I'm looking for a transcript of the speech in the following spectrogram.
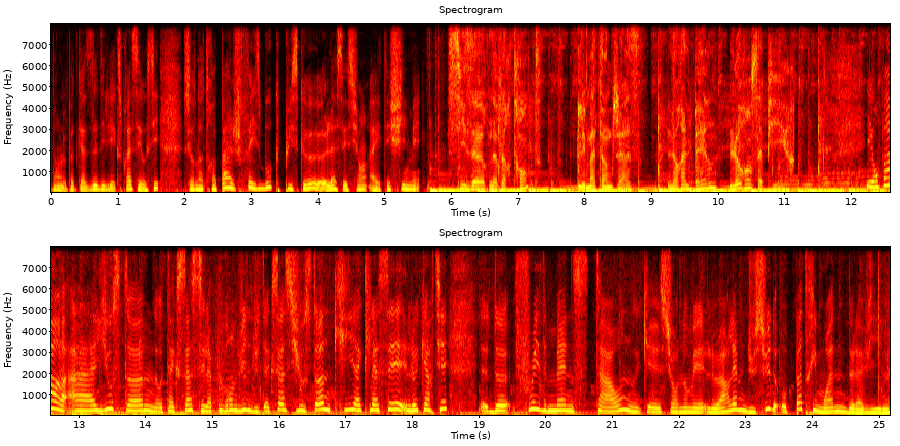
dans le podcast de Daily Express et aussi sur notre page Facebook puisque la session a été filmée. 6h, 9h30, les matins de jazz. Laure Alberne, Laurent Sapir. Et on part à Houston, au Texas. C'est la plus grande ville du Texas, Houston, qui a classé le quartier de Freedman's Town, qui est surnommé le Harlem du Sud, au patrimoine de la ville.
